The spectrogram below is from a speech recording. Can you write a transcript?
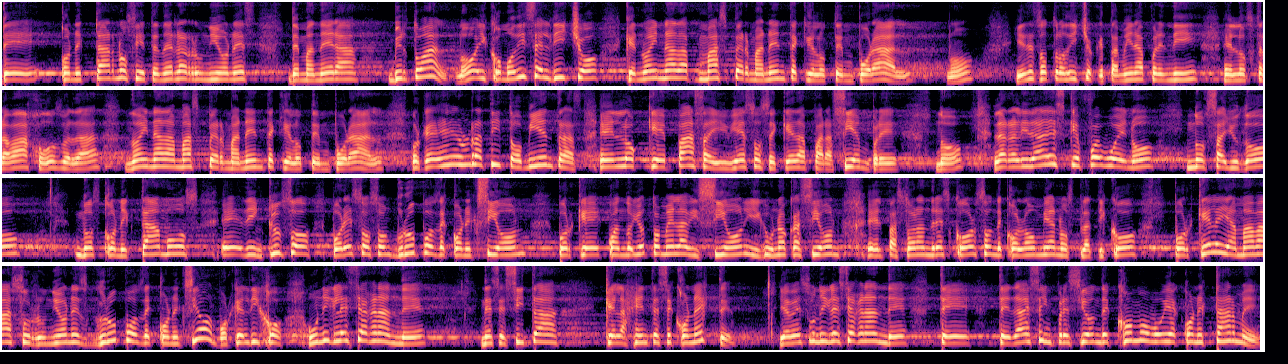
de conectarnos y de tener las reuniones de manera virtual, ¿no? Y como dice el dicho, que no hay nada más permanente que lo temporal, ¿no? Y ese es otro dicho que también aprendí en los trabajos, ¿verdad? No hay nada más permanente que lo temporal, porque en un ratito, mientras en lo que pasa y eso se queda para siempre, ¿no? La realidad es que fue bueno, nos ayudó, nos conectamos, eh, de incluso por eso son grupos de conexión, porque cuando yo tomé la visión y una ocasión el pastor Andrés Corson de Colombia nos platicó por qué le llamaba a sus reuniones grupos de conexión, porque él dijo, una iglesia grande necesita que la gente se conecte. Y a veces una iglesia grande te, te da esa impresión de cómo voy a conectarme.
